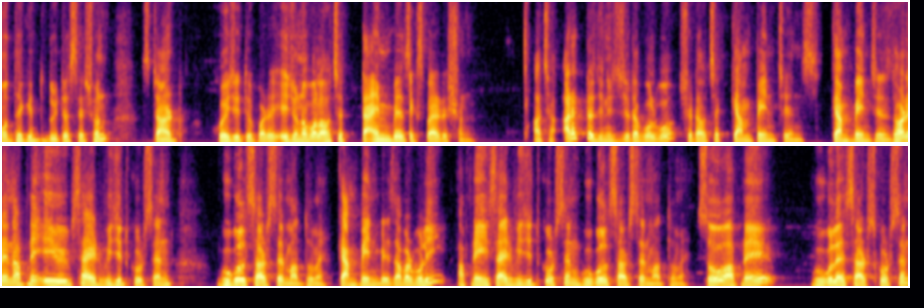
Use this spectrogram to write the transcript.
মধ্যে কিন্তু দুইটা সেশন স্টার্ট হয়ে যেতে পারে। এই জন্য বলা হচ্ছে টাইম বেস এক্সপায়ারেশন আচ্ছা আরেকটা জিনিস যেটা বলব, সেটা হচ্ছে ক্যাম্পেইন চেঞ্জ ক্যাম্পেইন চেঞ্জ ধরেন আপনি এই ওয়েবসাইট ভিজিট করছেন গুগল সার্চের মাধ্যমে ক্যাম্পেইন বেজ আবার বলি, আপনি এই সাইট ভিজিট করছেন গুগল সার্চের মাধ্যমে। সো আপনি গুগলে সার্চ করছেন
